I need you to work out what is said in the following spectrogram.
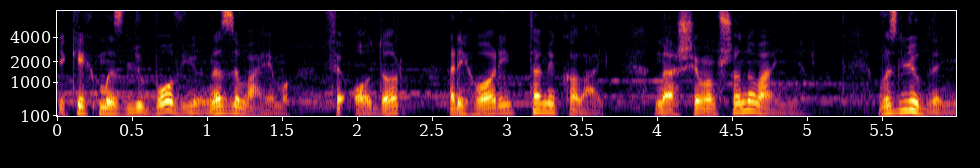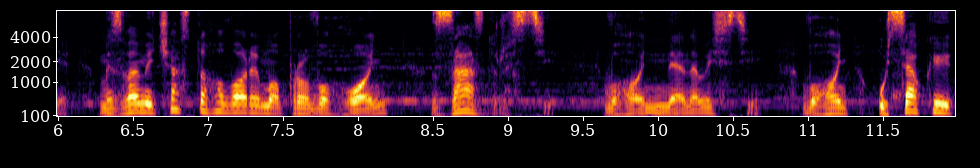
яких ми з любов'ю називаємо Феодор, Григорій та Миколай. Наше вам шанування. Возлюблені, ми з вами часто говоримо про вогонь заздрості, вогонь ненависті, вогонь усякої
